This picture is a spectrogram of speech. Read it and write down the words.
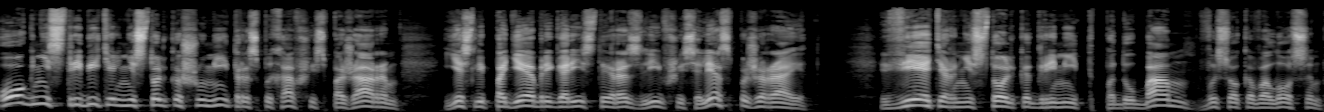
Огнестребитель не столько шумит, распыхавшись пожаром, Если по дебри гористой разлившийся лес пожирает. Ветер не столько гремит по дубам высоковолосым,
